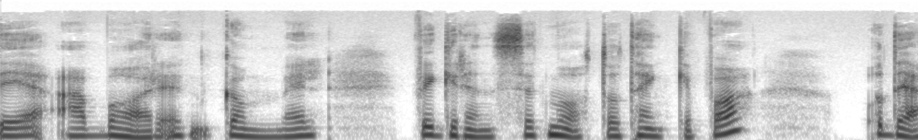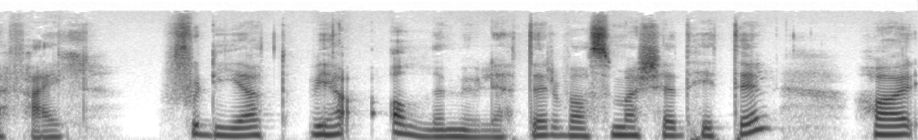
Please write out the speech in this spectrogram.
det er bare en gammel, begrenset måte å tenke på, og det er feil. Fordi at vi har alle muligheter. Hva som har skjedd hittil, har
